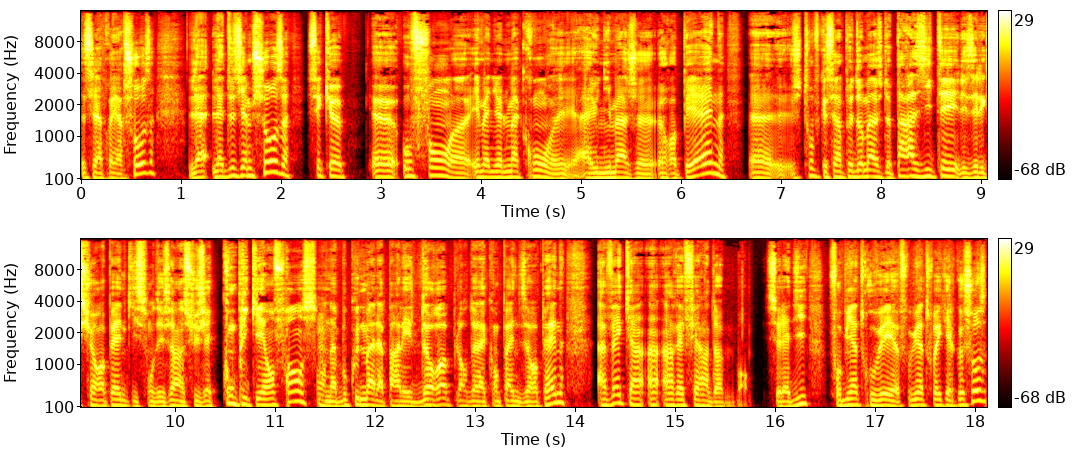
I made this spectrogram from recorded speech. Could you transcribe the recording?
Ça c'est la première chose. La, la deuxième chose, c'est que euh, au fond, euh, Emmanuel Macron euh, a une image euh, européenne. Euh, je trouve que c'est un peu dommage de parasiter les élections européennes qui sont déjà un sujet compliqué en France. On a beaucoup de mal à parler d'Europe lors de la campagne européenne avec un, référendum. Bon, cela dit, faut bien trouver, faut bien trouver quelque chose.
